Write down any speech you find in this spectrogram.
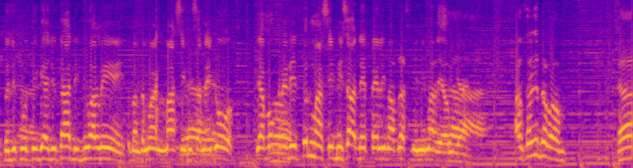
73 juta dijual nih teman-teman masih Ya, bisa ya. nego ya mau Oh. kredit pun masih bisa DP 15 minimal ya Om ya angsurannya berapa Om? Ya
